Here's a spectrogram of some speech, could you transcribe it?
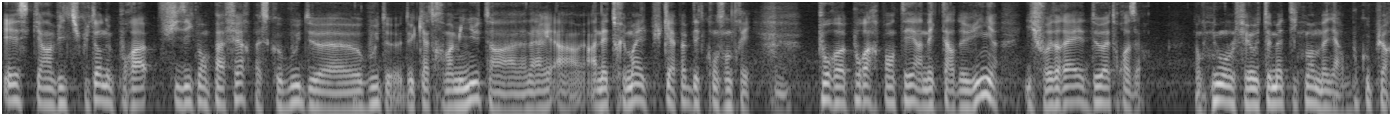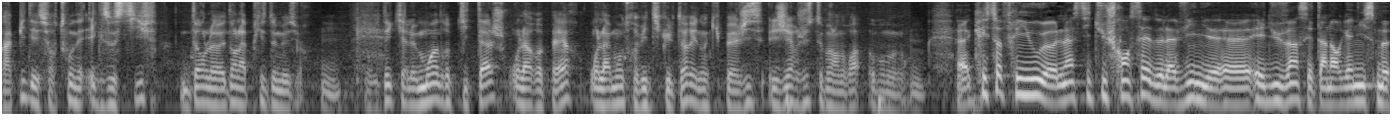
et ce qu'un viticulteur ne pourra physiquement pas faire parce qu'au bout de, euh, au bout de, 80 minutes, un, être humain est plus capable d'être concentré. Mmh. Pour, pour arpenter un hectare de vigne, il faudrait 2 à 3 heures. Donc nous, on le fait automatiquement de manière beaucoup plus rapide et surtout on est exhaustif dans, le, dans la prise de mesure. Hmm. Donc dès qu'il y a le moindre petite tâche, on la repère, on la montre au viticulteur et donc il peut agir, juste au bon endroit au bon moment. Hmm. Euh, Christophe Rioux, euh, l'Institut français de la vigne euh, et du vin, c'est un organisme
